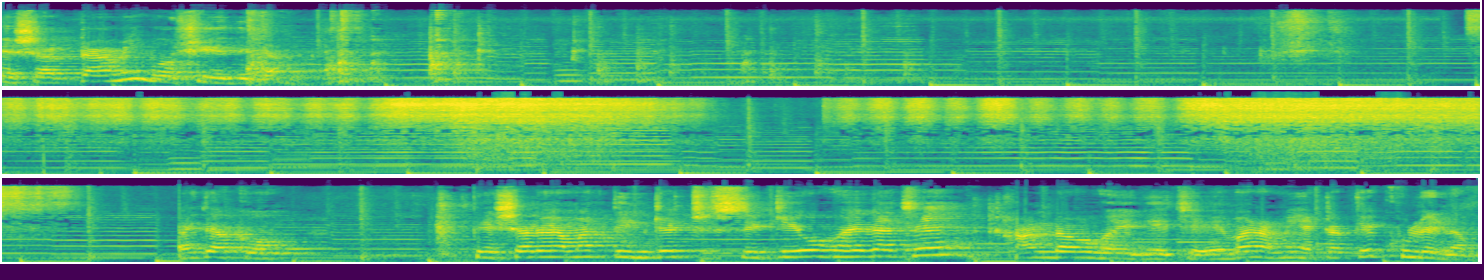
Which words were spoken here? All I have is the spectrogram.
প্রেসারটা আমি বসিয়ে দিলাম। এই দেখো, প্রেশারে আমার তিনটে সিটিও হয়ে গেছে, ঠান্ডাও হয়ে গেছে। এবার আমি এটাকে খুলে নেব।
